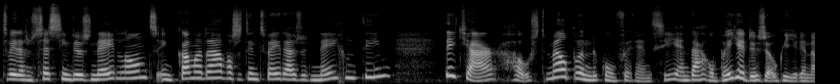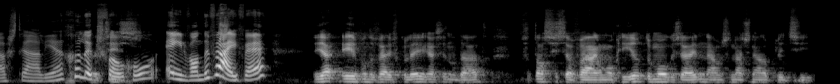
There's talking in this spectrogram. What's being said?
2016 dus Nederland. In Canada was het in 2019. Dit jaar host Melbourne de conferentie. En daarom ben je dus ook hier in Australië. Geluksvogel, één van de vijf, hè? Ja, een van de vijf collega's inderdaad. Fantastische ervaring om ook hier te mogen zijn namens de nationale politie.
